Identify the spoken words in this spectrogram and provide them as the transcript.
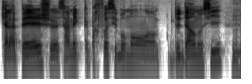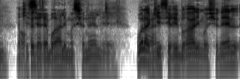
qui a la pêche, euh, c'est un mec qui a parfois ses moments de down aussi. Mhm. Et en qui fait, est cérébral, émotionnel. Et... voilà, Ouais. qui est cérébral, émotionnel.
